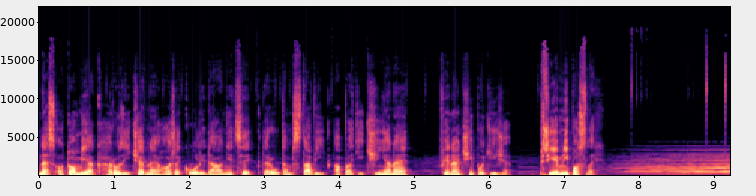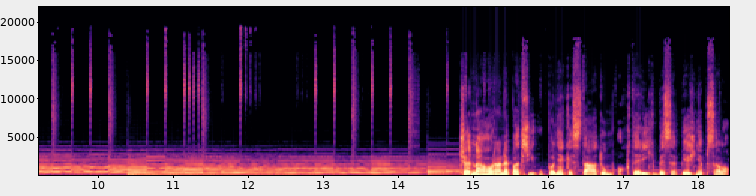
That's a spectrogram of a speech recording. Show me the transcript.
Dnes o tom, jak hrozí Černé hoře kvůli dálnici, kterou tam staví a platí Číňané, finanční potíže. Příjemný poslech. Černá hora nepatří úplně ke státům, o kterých by se běžně psalo.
